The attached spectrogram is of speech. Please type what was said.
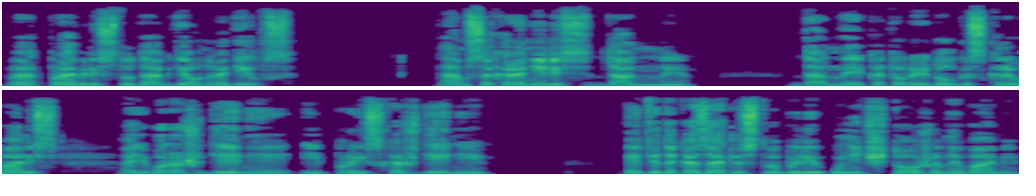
Вы отправились туда, где он родился. Там сохранились данные, данные, которые долго скрывались, о его рождении и происхождении. Эти доказательства были уничтожены вами,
